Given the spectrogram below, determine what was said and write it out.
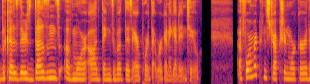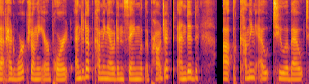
because there's dozens of more odd things about this airport that we're going to get into. A former construction worker that had worked on the airport ended up coming out and saying that the project ended up coming out to about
